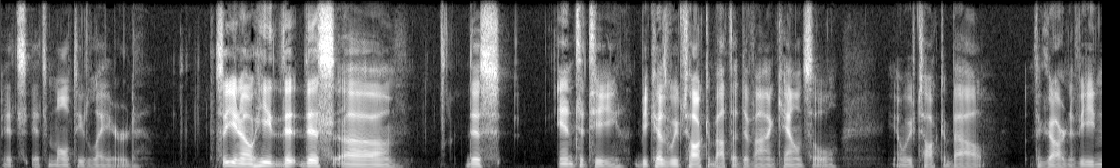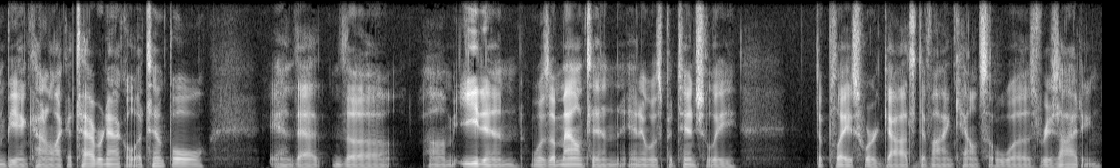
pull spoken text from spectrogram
It's it's multi layered. So you know, he th- this. Uh, this entity, because we've talked about the divine council and we've talked about the Garden of Eden being kind of like a tabernacle, a temple, and that the um, Eden was a mountain and it was potentially the place where God's divine council was residing.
